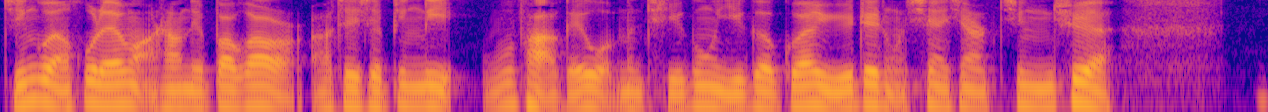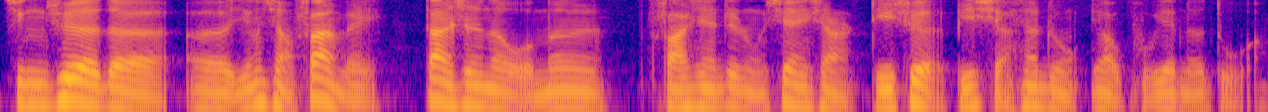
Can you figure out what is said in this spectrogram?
尽管互联网上的报告啊，这些病例无法给我们提供一个关于这种现象精确、精确的呃影响范围，但是呢，我们发现这种现象的确比想象中要普遍得多。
